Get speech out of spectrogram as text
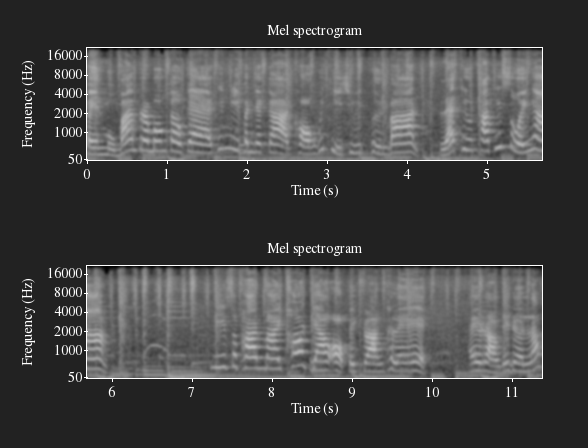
เป็นหมู่บ้านประมงเก่าแก่ที่มีบรรยากาศของวิถีชีวิตพื้นบ้าน และทิวทัศน์ที่สวยงาม มีสะพานไม้ทอดยาวออกไปกลางทะเล ให้เราได้เดินลับ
